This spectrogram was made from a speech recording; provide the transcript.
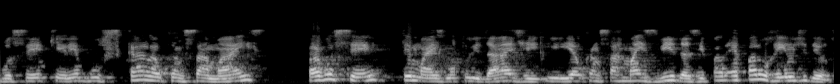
você querer buscar alcançar mais para você ter mais maturidade e alcançar mais vidas, e para, é para o reino de Deus.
